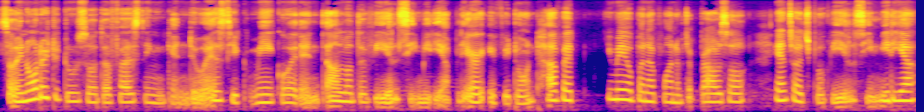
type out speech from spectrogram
So in order to do so, the first thing you can do is you may go ahead and download the VLC Media Player. If you don't have it, you may open up one of the browser and search for VLC Media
